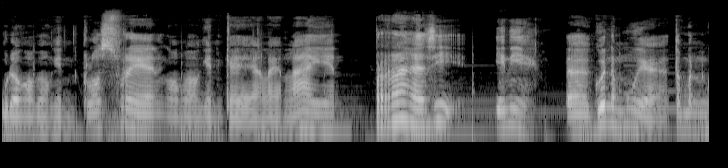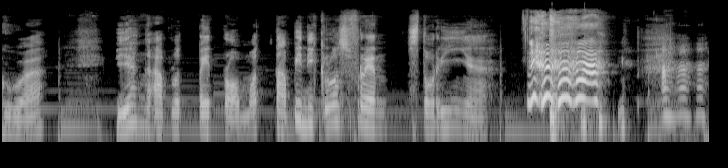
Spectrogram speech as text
udah ngomongin close friend, ngomongin kayak yang lain-lain, pernah gak sih ini eh, gue nemu ya temen gue dia nge-upload paid promote tapi di close friend story-nya. ah,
